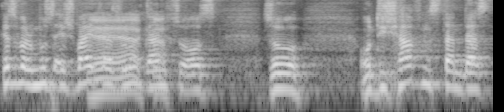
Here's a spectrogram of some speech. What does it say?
du, weil du musst echt weiter, ja, so, nicht so aus, so, und die schaffen es dann, dass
